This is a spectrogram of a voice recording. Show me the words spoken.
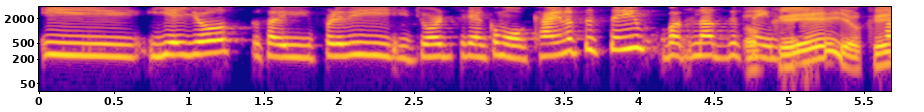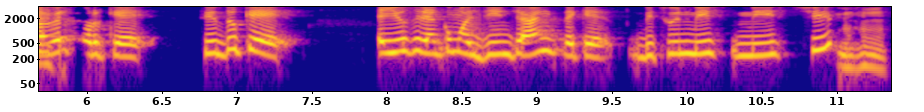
y, y ellos, o sea, y Freddy y George serían como kind of the same, but not the same. Ok, ok. ¿Sabes? Porque siento que ellos serían como el yin yang de que between mis, mischiefs, Ujú.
